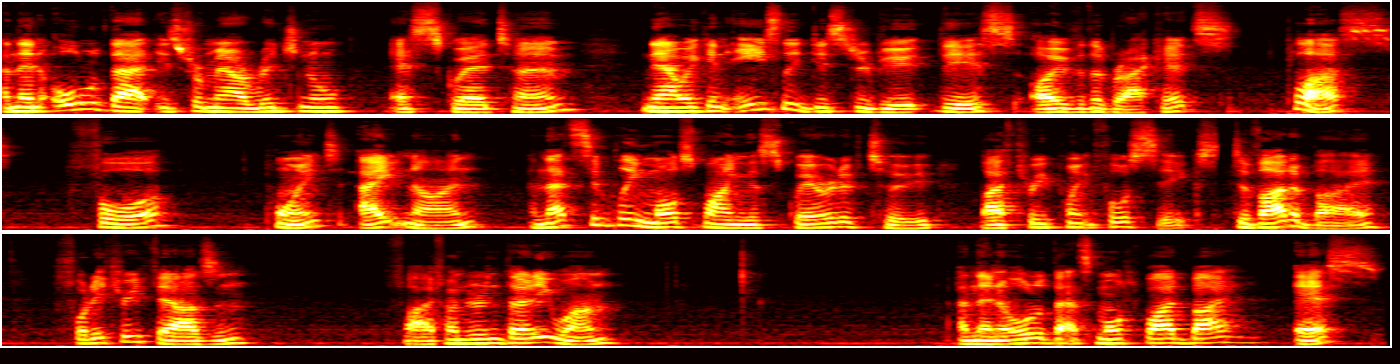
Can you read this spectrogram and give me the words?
and then all of that is from our original s squared term. Now we can easily distribute this over the brackets plus 4.89 and that's simply multiplying the square root of 2 by 3.46 divided by 43,531 and then all of that's multiplied by s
